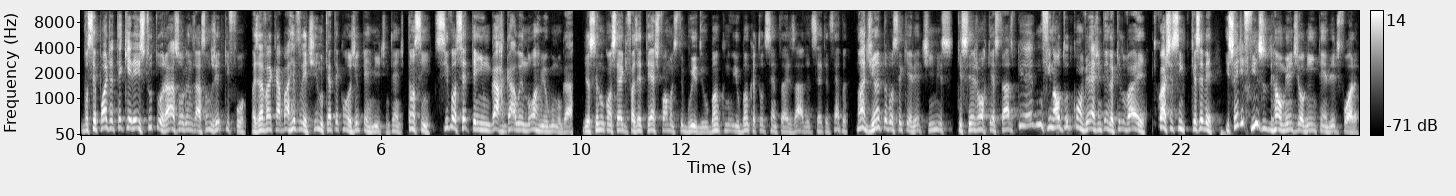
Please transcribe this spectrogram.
você pode até querer estruturar a sua organização do jeito que for, mas ela vai acabar refletindo o que a tecnologia permite, entende? Então assim, se você tem um gargalo enorme em algum lugar e você não consegue fazer teste de forma distribuída e o banco e o banco é todo centralizado, etc, etc, não adianta você querer times que sejam orquestrados, porque no final tudo converge, entende? Aquilo vai. O que eu acho assim, porque você vê, isso é difícil realmente de alguém entender de fora.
